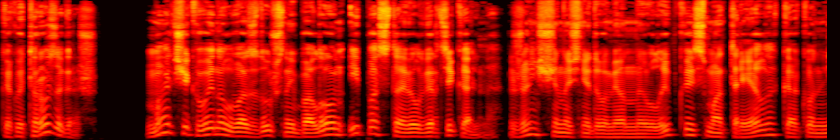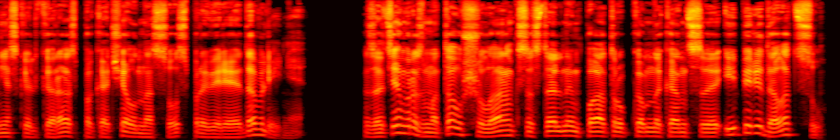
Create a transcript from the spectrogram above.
какой-то розыгрыш?» Мальчик вынул воздушный баллон и поставил вертикально. Женщина с недоуменной улыбкой смотрела, как он несколько раз покачал насос, проверяя давление. Затем размотал шланг с остальным патрубком на конце и передал отцу.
